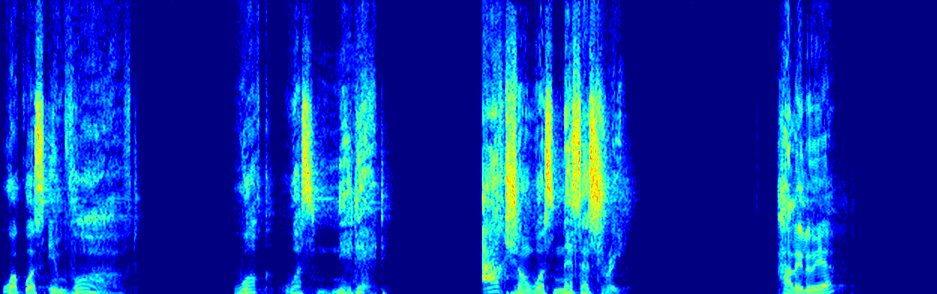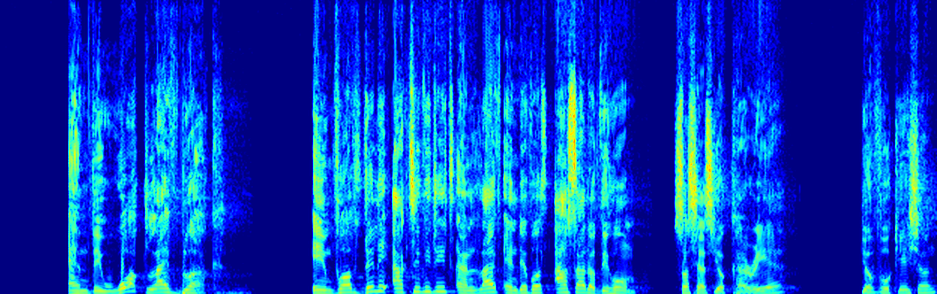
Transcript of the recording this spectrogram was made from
Work was involved, work was needed, action was necessary. Hallelujah. And the work life block involves daily activities and life endeavors outside of the home, such as your career, your vocation,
